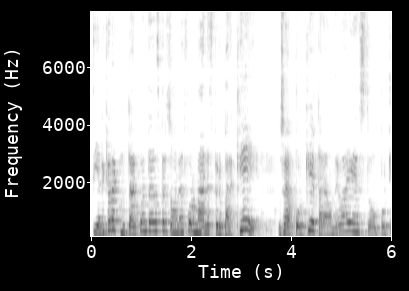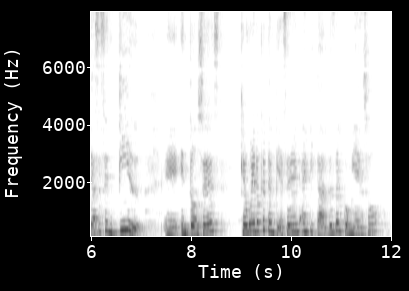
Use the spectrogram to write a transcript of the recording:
tiene que reclutar cuántas personas formales, pero ¿para qué? O sea, ¿por qué? ¿Para dónde va esto? ¿Por qué hace sentido? Eh, entonces, qué bueno que te empiecen a invitar desde el comienzo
